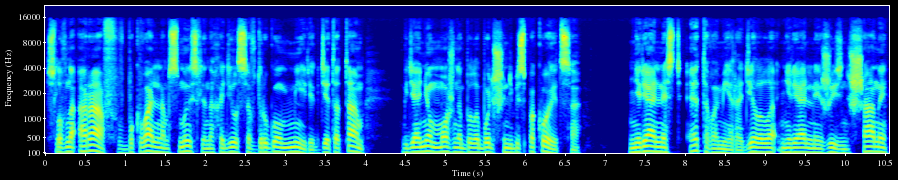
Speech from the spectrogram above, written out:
Словно Араф в буквальном смысле находился в другом мире, где-то там, где о нем можно было больше не беспокоиться. Нереальность этого мира делала нереальной жизнь Шаны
